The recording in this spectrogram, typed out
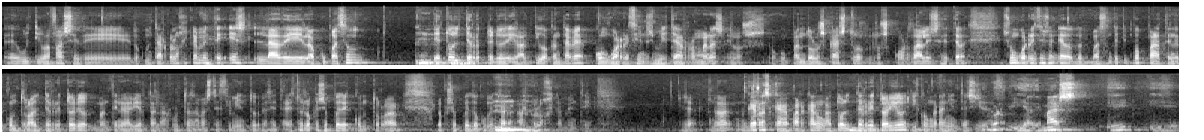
eh, última fase de documentar arqueológicamente es la de la ocupación de todo el territorio de la antigua Cantabria con guarniciones militares romanas en los, ocupando los castros, los cordales, etc. Son guarniciones que han quedado bastante tiempo para tener control del territorio, mantener abiertas las rutas de abastecimiento, etc. Esto es lo que se puede controlar, lo que se puede documentar arqueológicamente. guerras que aparcaron a todo el territorio y con gran intensidad. y además eh, eh,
